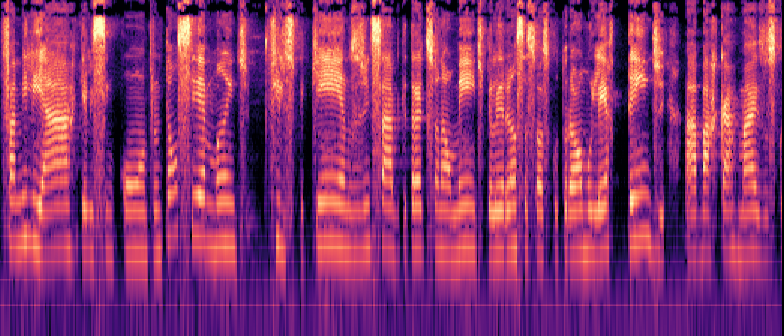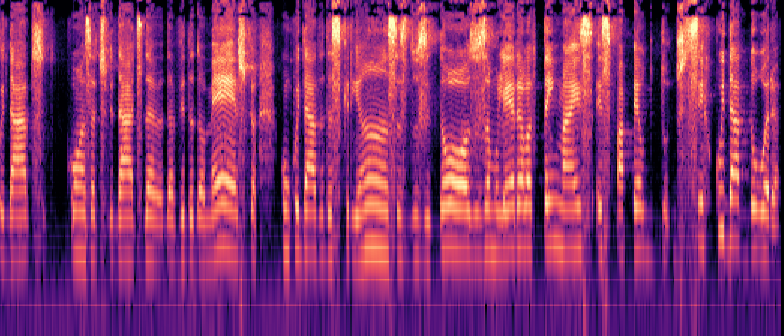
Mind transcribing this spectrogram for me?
familiar que eles se encontram. Então, se é mãe de filhos pequenos, a gente sabe que tradicionalmente, pela herança sociocultural, a mulher tende a abarcar mais os cuidados com as atividades da, da, vida doméstica, com o cuidado das crianças, dos idosos. A mulher ela tem mais esse papel do, de ser cuidadora.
